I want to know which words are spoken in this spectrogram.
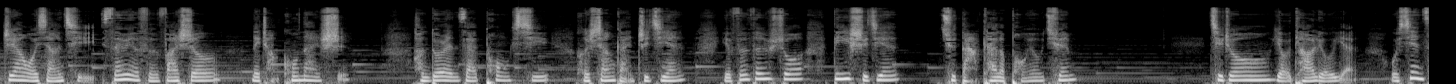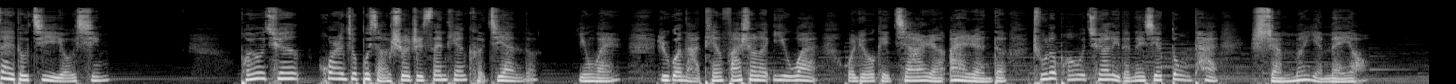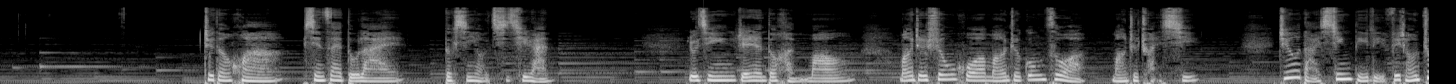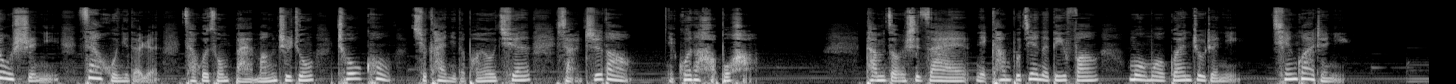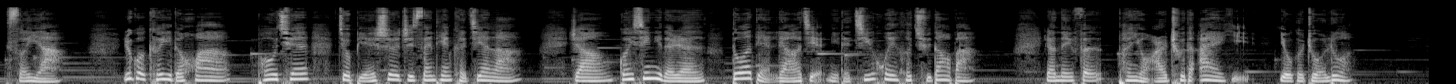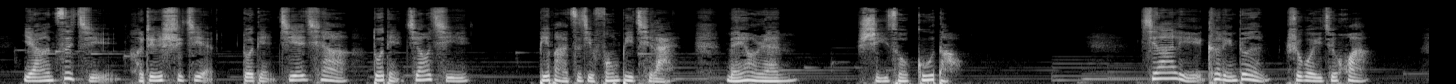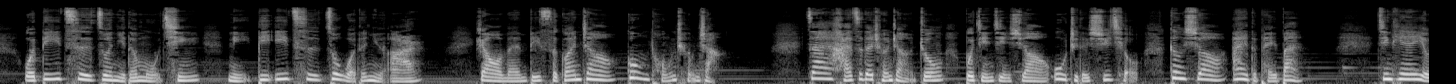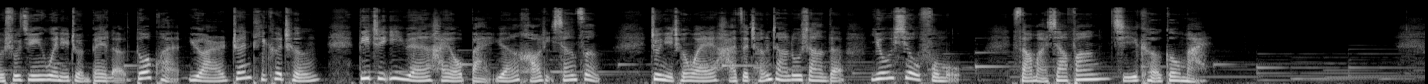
这让我想起三月份发生那场空难时。很多人在痛惜和伤感之间，也纷纷说第一时间去打开了朋友圈。其中有条留言，我现在都记忆犹新。朋友圈忽然就不想设置三天可见了，因为如果哪天发生了意外，我留给家人、爱人的，除了朋友圈里的那些动态，什么也没有。这段话现在读来都心有戚戚然。如今人人都很忙，忙着生活，忙着工作，忙着喘息。只有打心底里非常重视你、在乎你的人，才会从百忙之中抽空去看你的朋友圈，想知道。你过得好不好？他们总是在你看不见的地方默默关注着你，牵挂着你。所以啊，如果可以的话，朋友圈就别设置三天可见啦，让关心你的人多点了解你的机会和渠道吧，让那份喷涌而出的爱意有个着落，也让自己和这个世界多点接洽，多点交集，别把自己封闭起来。没有人是一座孤岛。希拉里·克林顿说过一句话：“我第一次做你的母亲，你第一次做我的女儿，让我们彼此关照，共同成长。在孩子的成长中，不仅仅需要物质的需求，更需要爱的陪伴。”今天有书君为你准备了多款育儿专题课程，低至一元，还有百元好礼相赠，祝你成为孩子成长路上的优秀父母。扫码下方即可购买。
